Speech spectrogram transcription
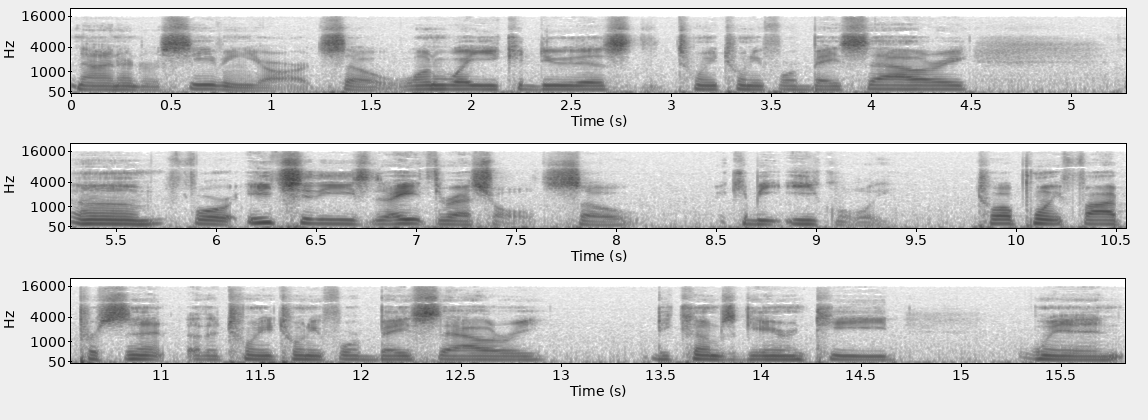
900 receiving yards. So one way you could do this, the 2024 base salary, um, for each of these, eight thresholds. So it can be equally. 12.5% of the 2024 base salary becomes guaranteed when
